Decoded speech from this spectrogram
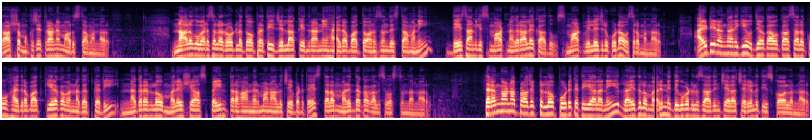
రాష్ట్ర ముఖచిత్రాన్ని మారుస్తామన్నారు. నాలుగు వరుసల రోడ్లతో ప్రతి జిల్లా కేంద్రాన్ని హైదరాబాద్తో అనుసంధిస్తామని దేశానికి స్మార్ట్ నగరాలే కాదు స్మార్ట్ విలేజ్లు కూడా అవసరమన్నారు. ఐటీ రంగానికి ఉద్యోగావకాశాలకు హైదరాబాద్ కీలకమన్న గడ్కరీ నగరంలో మలేషియా స్పెయిన్ తరహా నిర్మాణాలు చేపడితే స్థలం మరింతగా కలిసి వస్తుందన్నారు. తెలంగాణ ప్రాజెక్టుల్లో పూడిక తీయాలని రైతులు మరిన్ని దిగుబడులు సాధించేలా చర్యలు తీసుకోవాలన్నారు.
